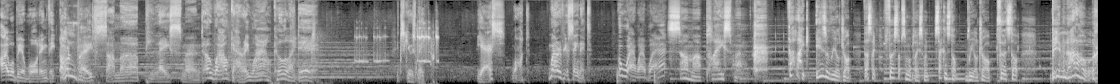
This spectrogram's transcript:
I will be awarding the unpaid summer placement. Oh, wow, Gary, wow, cool idea. Excuse me. Yes? What? Where have you seen it? Where, where, where? Summer placement. that like is a real job. That's like first stop summer placement, second stop real job, third stop being an adult.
